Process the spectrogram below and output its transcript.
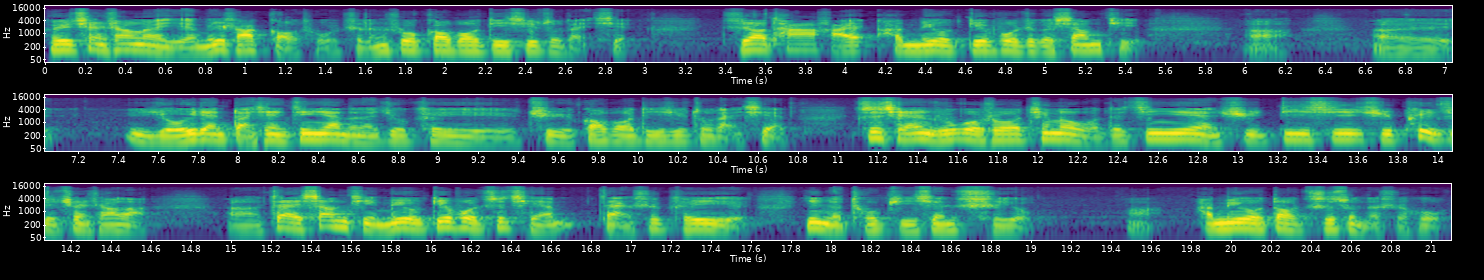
所以券商呢也没啥搞头，只能说高抛低吸做短线。只要它还还没有跌破这个箱体啊，呃，有一点短线经验的呢，就可以去高抛低吸做短线。之前如果说听了我的经验去低吸去配置券商了啊，在箱体没有跌破之前，暂时可以硬着头皮先持有。啊还没有到止损的时候，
